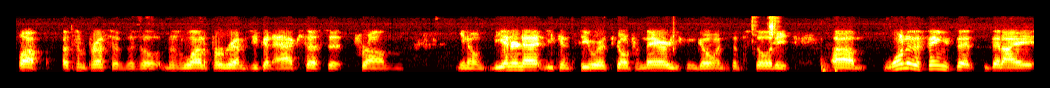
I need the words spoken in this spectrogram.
wow, that's impressive. There's a there's a lot of programs you can access it from, you know, the internet. You can see where it's going from there. You can go into the facility. Um, one of the things that that I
